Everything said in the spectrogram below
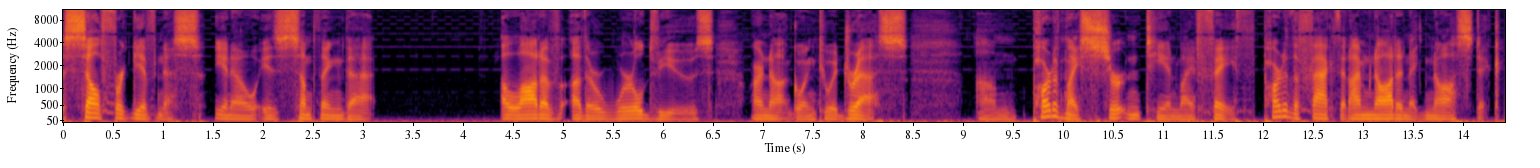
self-forgiveness, you know, is something that a lot of other worldviews are not going to address. Um, part of my certainty in my faith, part of the fact that I'm not an agnostic,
